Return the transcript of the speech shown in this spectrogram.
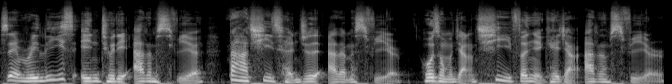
所以 release into the atmosphere，大气层就是 atmosphere。或者我们讲气氛，也可以讲 atmosphere。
